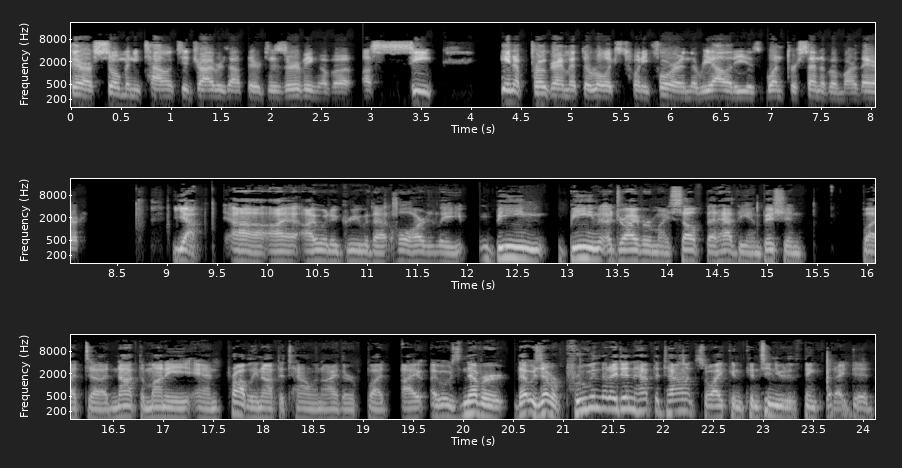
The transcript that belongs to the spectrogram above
there are so many talented drivers out there deserving of a, a seat in a program at the Rolex 24, and the reality is 1% of them are there. Yeah, uh, I I would agree with that wholeheartedly. Being being a driver myself that had the ambition, but uh, not the money and probably not the talent either. But I, I was never that was never proven that I didn't have the talent, so I can continue to think that I did.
